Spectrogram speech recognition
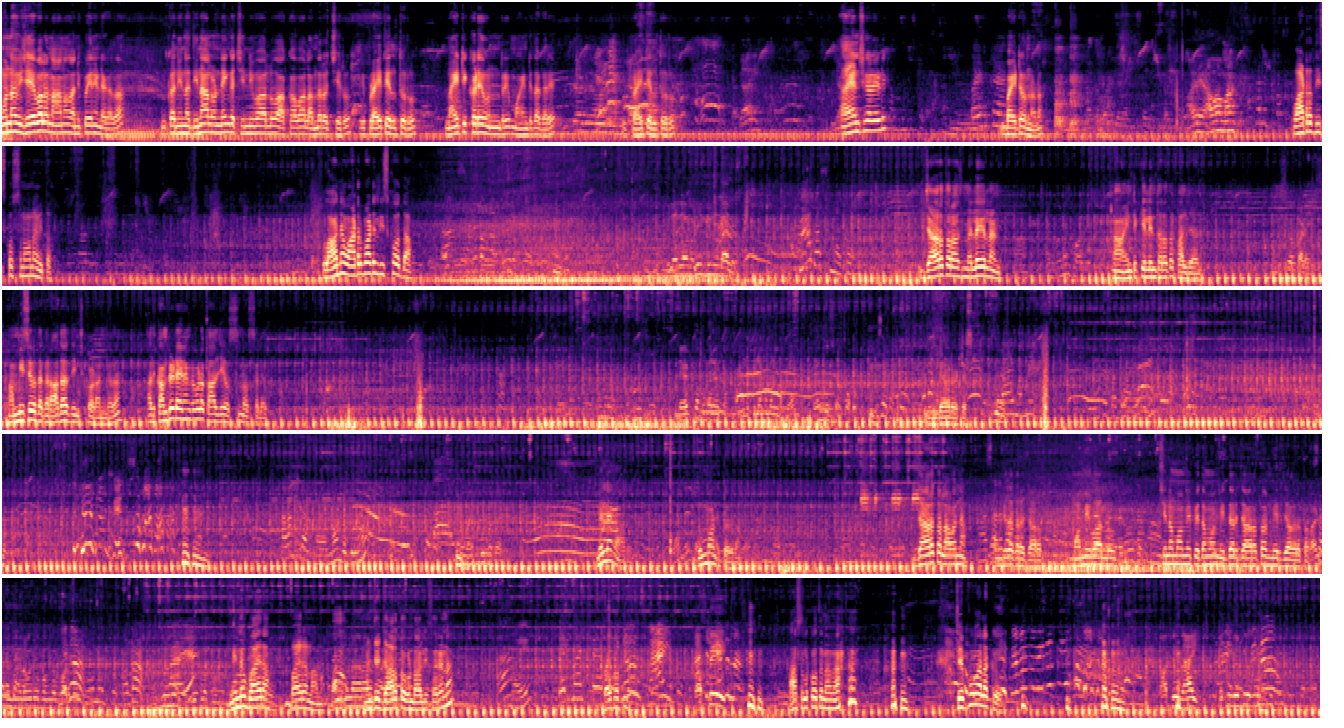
మొన్న విజయ్ వాళ్ళ నాన్న చనిపోయినండే కదా. ఇంకా నిన్న దినాలు ఉండే ఇంకా చిన్ని వాళ్ళు అక్క వాళ్ళు అందరు వచ్చారు ఇప్పుడైతే వెళ్తురు నైట్ ఇక్కడే ఉండ్రి మా ఇంటి దగ్గరే. ఇప్పుడైతే వెళ్తురు ఆయన్స్ గాడేడి బయట ఉన్నాడు? వాటర్ తీసుకొస్తున్నావు నవిత? లానే వాటర్ బాటిల్ తీసుకోవద్దా? జాగ్రత్త రాసి మెల్లగా వెళ్ళండి ఇంటికి వెళ్ళిన తర్వాత కాల్ చేయండి మమ్మీ సేవ దగ్గర ఆధార్ దించుకోవడానికి కదా అది కంప్లీట్ అయినాక కూడా కాల్ చేయ వస్తుంది వస్తలేదు దేవర పెట్టేసి మెల్లగా దుమ్ము అంటుంది రా జాగ్రత్త లావణ్య. ఇంటి దగ్గర జాగ్రత్త. మమ్మీ వాళ్ళు చిన్న మమ్మీ పెద్ద మమ్మీ ఇద్దరు జాగ్రత్త మీరు జాగ్రత్త. నిన్ను బాయ్రా బాయ్రా నాన్న. మంచిగా జాగ్రత్తగా ఉండాలి సరేనా? అసలు కోతున్నానా చెప్పు వాళ్ళకు.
